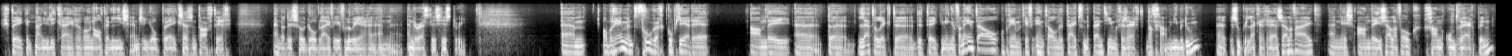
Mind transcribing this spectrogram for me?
getekend. Nou, jullie krijgen gewoon altijd een licentie op eh, x86. En dat is zo door blijven evolueren. En, en de rest is history. Ehm, op een gegeven moment, vroeger kopieerde AMD eh, de, letterlijk de, de tekeningen van Intel. Op een gegeven moment heeft Intel in de tijd van de Pentium gezegd... dat gaan we niet meer doen. Eh, zoek het lekker eh, zelf uit. En is AMD zelf ook gaan ontwerpen.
